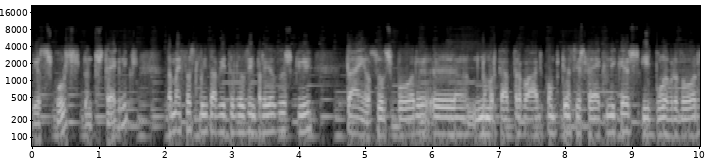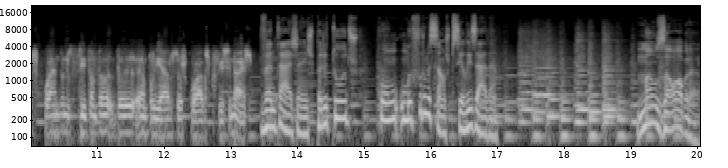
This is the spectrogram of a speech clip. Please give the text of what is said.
esses cursos, portanto, os técnicos, também facilita a vida das empresas que têm ao seu dispor uh, no mercado de trabalho competências técnicas e colaboradores quando necessitam de, de ampliar os seus quadros profissionais. Vantagens para todos com uma formação especializada. Mãos à obra.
